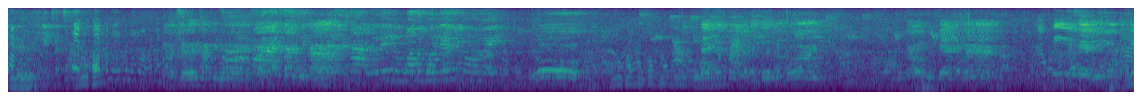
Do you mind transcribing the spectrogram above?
ห้เห็นชัดๆลูกครับเชิญครับพี่น้องครับประชุมครับค่ะเร็วๆบอลตะโกนเรียกให้หน่อยฮัลโหลฮัลูกครับมองกล้องครับผู้ใดกลับบ้านแล้วก็เตื่นมาก่อนผู้เฒ่าผู้แก่กับมาเกษตรนี่สวนเกษลูกตร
